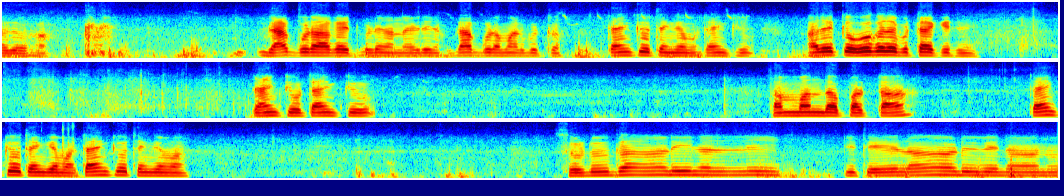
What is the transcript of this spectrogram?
ಅದು ಬ್ಲಾಕ್ ಕೂಡ ಆಗೈತೆ ಬಿಡಿ ನನ್ನ ಐಡಿ. ಬ್ಲಾಕ್ ಕೂಡ ಮಾಡಿಬಿಟ್ರು. ಥ್ಯಾಂಕ್ ಯು ತಂಗಿಯಮ್ಮ ಥ್ಯಾಂಕ್ ಯು ಅದಕ್ಕೆ ಹೋಗೋದೇ ಬಿಟ್ಟು ಹಾಕಿದ್ದೀನಿ ಥ್ಯಾಂಕ್ ಯು ಥ್ಯಾಂಕ್ ಯು ಸಂಬಂಧಪಟ್ಟ. ಥ್ಯಾಂಕ್ ಯು ತೆಂಗೆಮ್ಮ ಥ್ಯಾಂಕ್ ಯು ತೆಂಗೆಮ್ಮ ಸುಡುಗಾಡಿನಲ್ಲಿ ತೇಲಾಡುವೆ ನಾನು.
